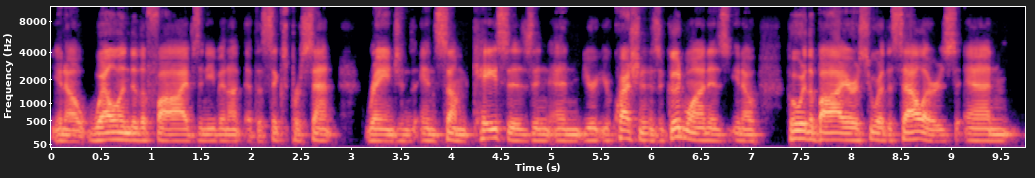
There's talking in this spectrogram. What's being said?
you know, well into the fives and even at the 6% range in, in some cases. And, and your, your question is a good one is, you know, who are the buyers? Who are the sellers? And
